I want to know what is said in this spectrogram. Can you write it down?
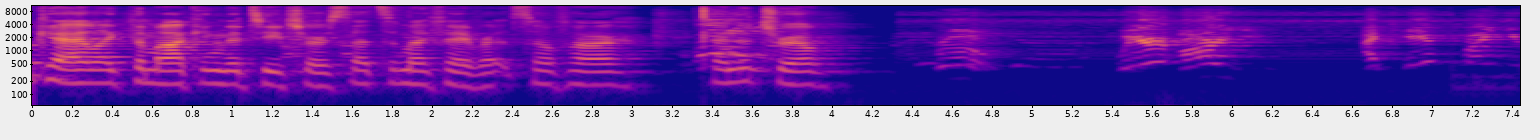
Okay, I like the mocking the teachers. That's my favorite so far. Kind of true. Bro, where are you? I can't find you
